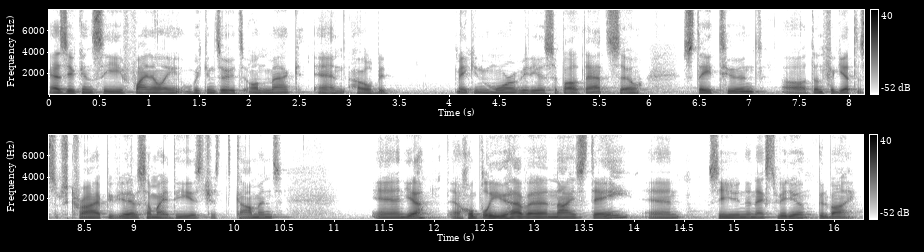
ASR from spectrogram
as you can see, finally, we can do it on Mac and I will be making more videos about that. So stay tuned. Uh, don't forget to subscribe. If you have some ideas, just comment. And yeah, uh, hopefully you have a nice day and see you in the next video. Goodbye.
